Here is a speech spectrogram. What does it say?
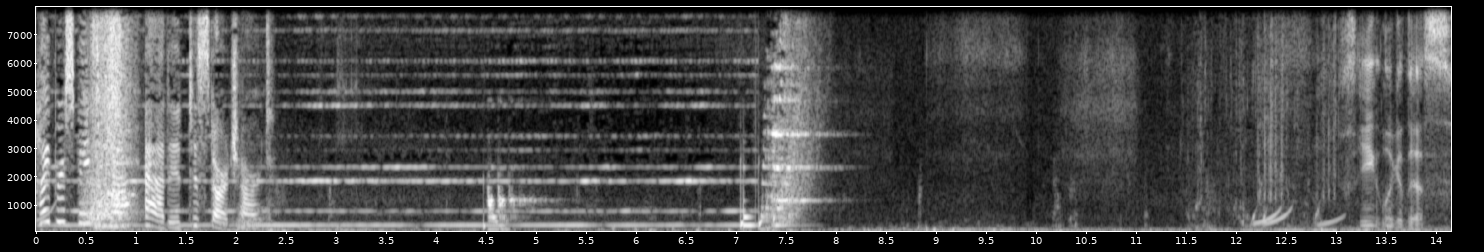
Hyperspace path added to star chart. See, look at this.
